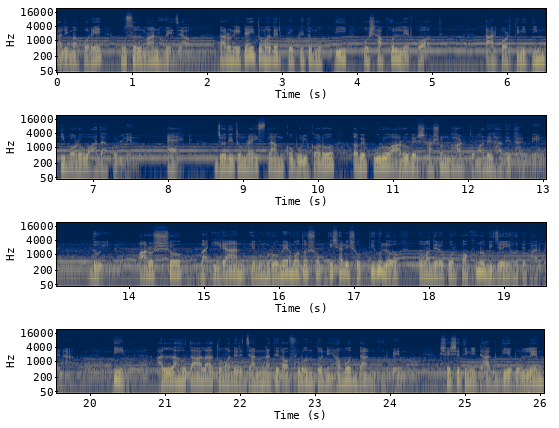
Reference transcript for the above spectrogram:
কালিমা পরে মুসলমান হয়ে যাও, কারণ এটাই তোমাদের প্রকৃত মুক্তি ও সাফল্যের পথ। তারপর তিনি তিনটি বড় ওয়াদা করলেন। এক, যদি তোমরা ইসলাম কবুল করো, তবে পুরো আরবের শাসনভার তোমাদের হাতে থাকবে। দুই পারস্য বা ইরান এবং রোমের মতো শক্তিশালী শক্তিগুলো তোমাদের ওপর কখনো বিজয়ী হতে পারবে না। তিন, আল্লাহ তাআলা তোমাদের জান্নাতের অফুরন্ত নেয়ামত দান করবেন। শেষে তিনি ডাক দিয়ে বললেন,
